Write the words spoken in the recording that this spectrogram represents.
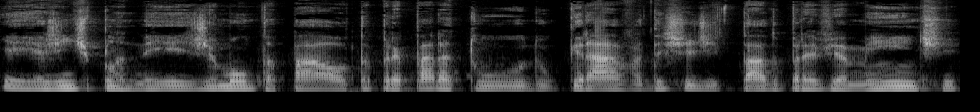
E aí a gente planeja, monta pauta, prepara tudo, grava, deixa editado previamente.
